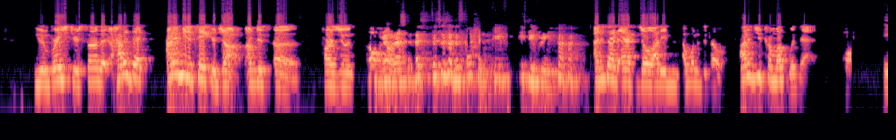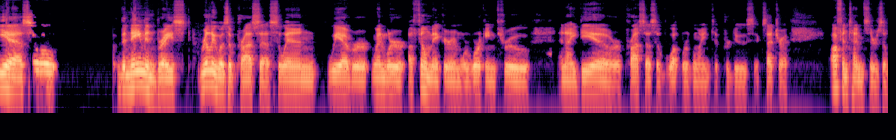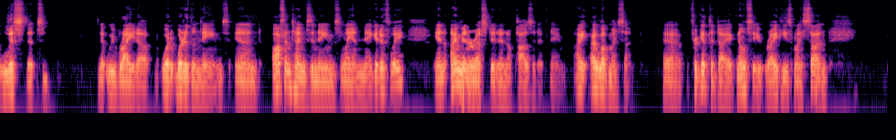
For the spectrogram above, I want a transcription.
You embraced your son. How did that? I didn't mean to take your job. I'm just uh, Arjun. Oh no, that's, that's this is a discussion. Feel please feel free. I just had to ask Joe. I didn't. I wanted to know how did you come up with that? Yeah, so the name embraced really was a process when we ever when we're a filmmaker and we're working through an idea or a process of what we're going to produce etc oftentimes there's a list that's that we write up. What what are the names? And oftentimes the names land negatively and i'm interested in a positive name. I i love my son. Uh, forget the diagnosis right? He's my son.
